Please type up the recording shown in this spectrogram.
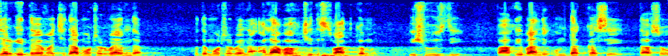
جرګې ته یم چې دا موټر ویم ده خو د موټر وین علاوه هم چې د سوات کوم ایشوز دي په هغه باندې هم دک سي تاسو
